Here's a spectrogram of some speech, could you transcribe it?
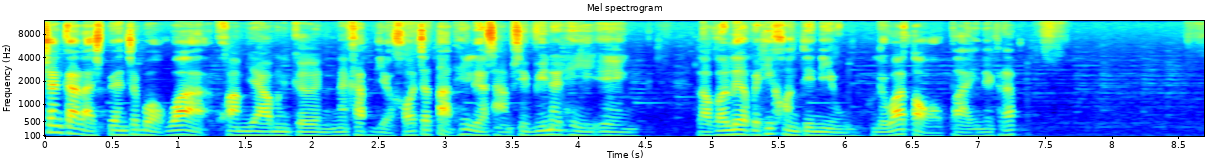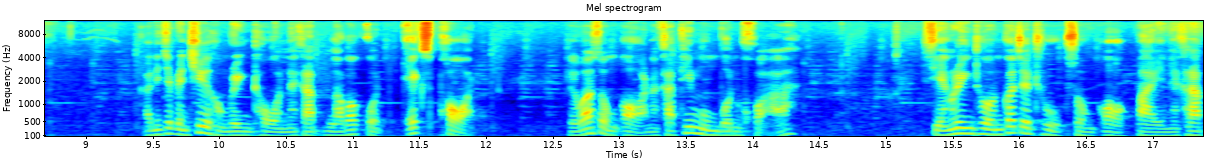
ชัน GarageBand จะบอกว่าความยาวมันเกินนะครับ เดี๋ยวเขาจะตัดให้เหลือ 30 วินาทีเอง เราก็เลือกไปที่ Continue หรือว่าต่อไปนะครับ อันนี้จะเป็นชื่อของ Ringtone นะครับ เราก็กด Export หรือว่าส่งออกนะครับที่มุมบนขวา เสียง Ringtone ก็จะถูกส่งออกไปนะครับ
